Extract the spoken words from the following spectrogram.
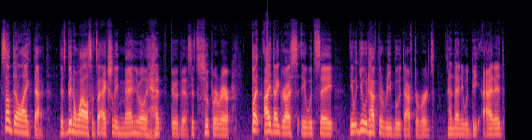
something like that. It's been a while since I actually manually had to do this. It's super rare. But I digress. It would say it, you would have to reboot afterwards and then it would be added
